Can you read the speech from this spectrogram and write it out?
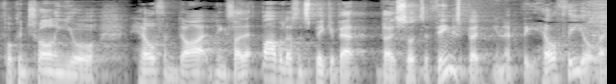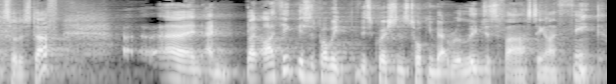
for controlling your health and diet and things like that, Bible doesn't speak about those sorts of things, but you know, be healthy, all that sort of stuff. Uh, and, and, but I think this is probably this question is talking about religious fasting. I think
